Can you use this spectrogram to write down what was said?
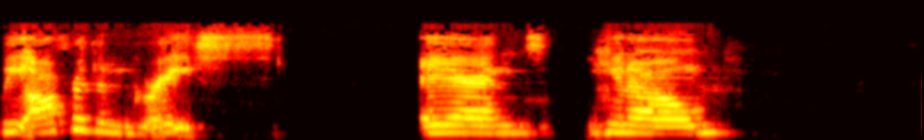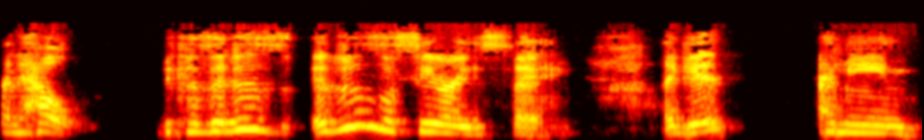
we offer them grace and, you know, and help because it is it is a serious thing. Like it I mean,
